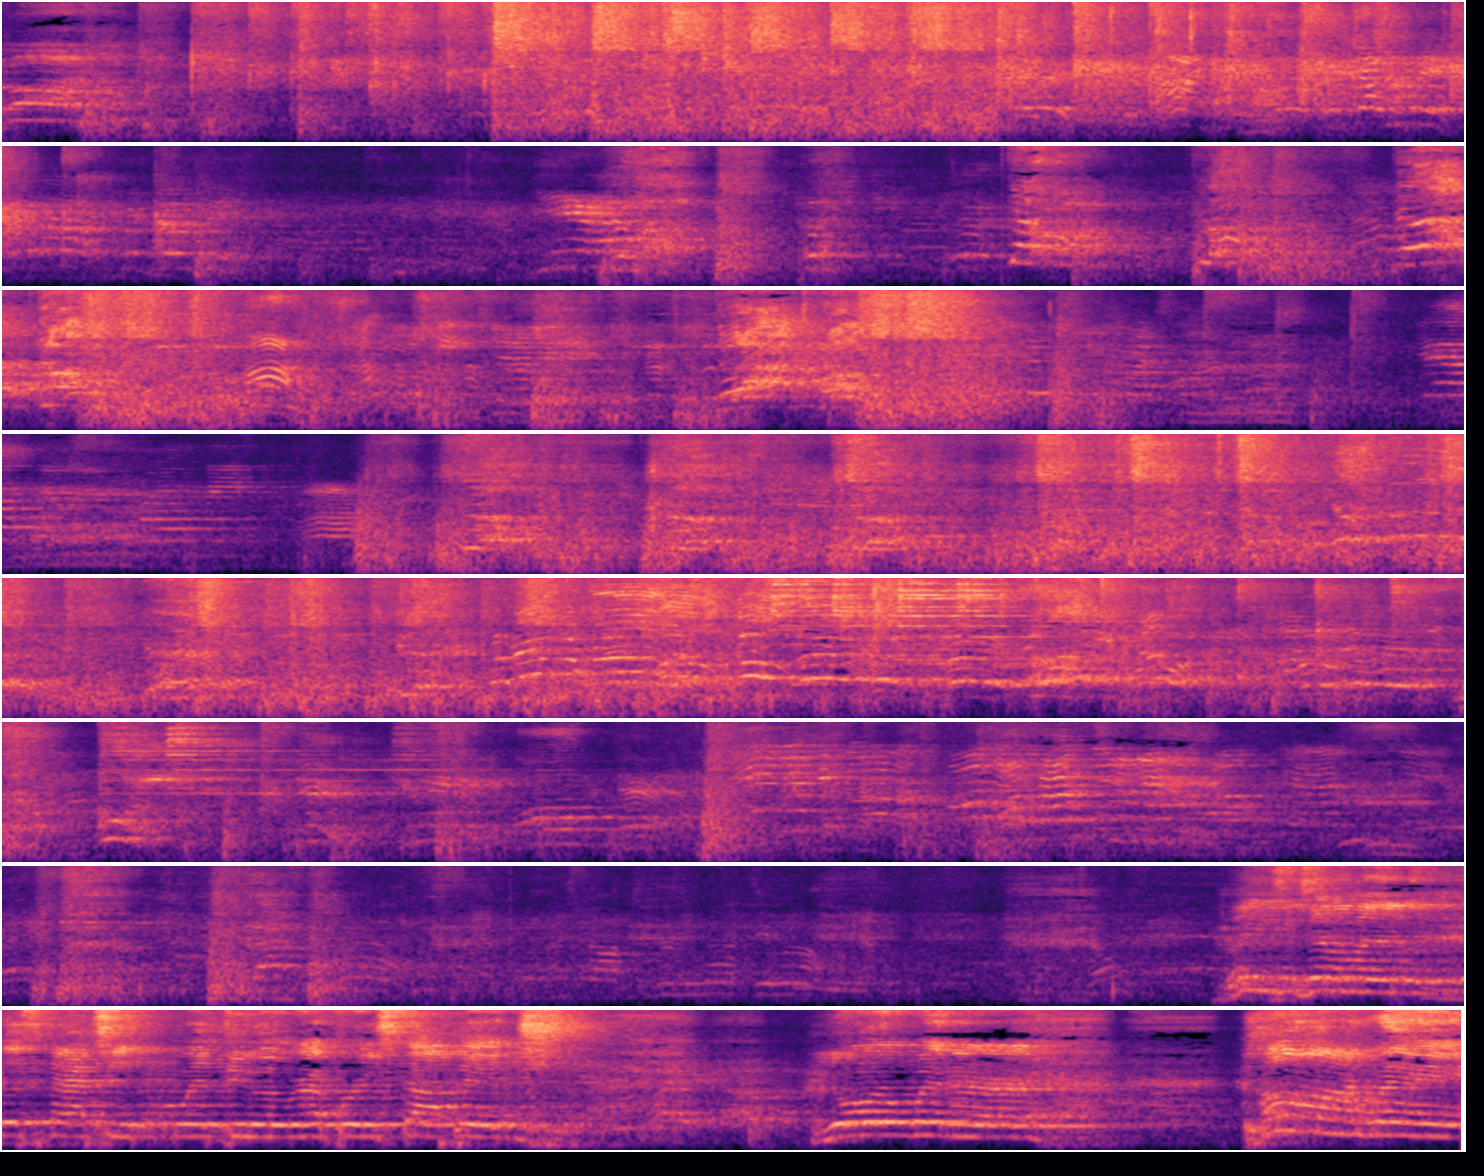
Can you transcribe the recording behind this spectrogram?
Come! Ladies and gentlemen, this match is going through a referee stoppage. Your winner, Conway.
